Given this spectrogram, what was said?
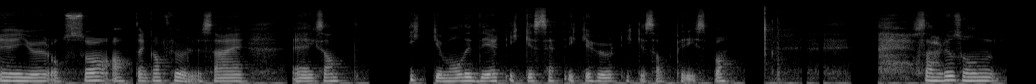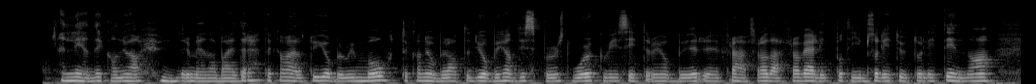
eh, gjør også at en kan føle seg eh, ikke, sant, ikke validert, ikke sett, ikke hørt, ikke satt pris på. Så er det jo sånn en leder kan jo ha 100 medarbeidere. Det kan være at du jobber remote. Det kan jobbe at du jobber ja, dispersed work. Vi sitter og jobber fra herfra og derfra. Vi er litt på Teams og litt ute og litt inne. Og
